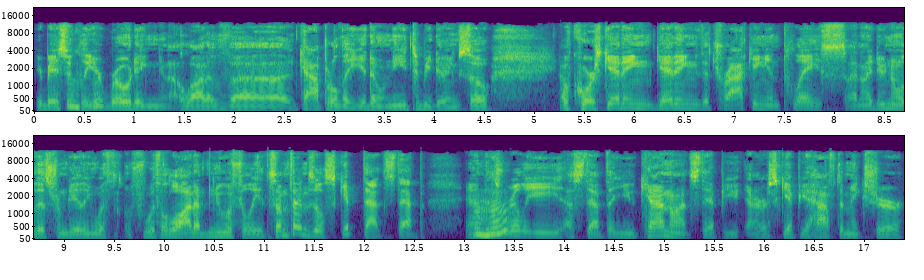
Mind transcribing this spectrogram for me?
you're basically mm-hmm. eroding a lot of uh, capital that you don't need to be doing. So, of course, getting getting the tracking in place, and I do know this from dealing with with a lot of new affiliates. Sometimes they'll skip that step, and mm-hmm. it's really a step that you cannot skip you, or skip. You have to make sure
